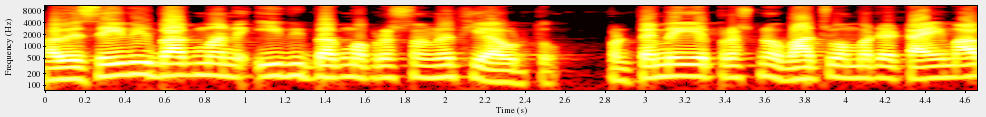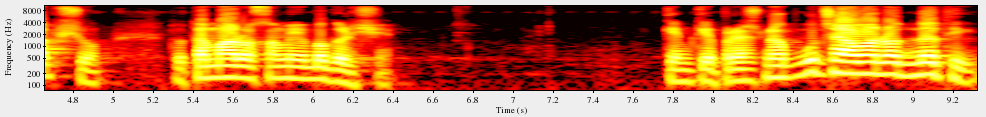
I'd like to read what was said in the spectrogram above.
હવે સી વિભાગમાં અને ઈ વિભાગમાં પ્રશ્ન નથી આવડતો. પણ તમે એ પ્રશ્ન વાંચવા માટે ટાઈમ આપશો, તો તમારો સમય બગડશે. કેમ કે પ્રશ્ન પૂછાવાનો જ નથી,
